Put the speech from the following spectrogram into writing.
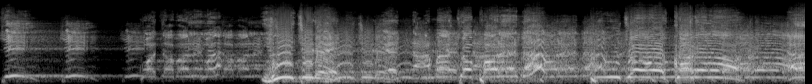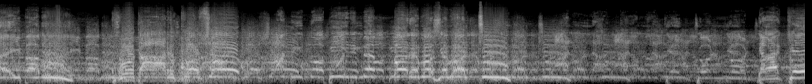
কি কি? কথা বলে না হিজড়ে নামাজও পড়ে না করে না। এই বাবু, খোদার কসম, আমি নবীর মেম্বারে বসে পড়ছি। আমাদের জন্য ডাকে।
